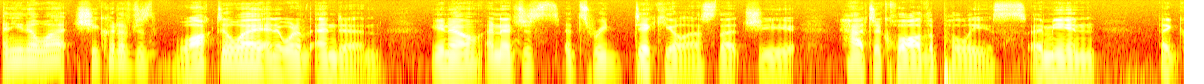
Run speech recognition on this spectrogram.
And you know what? She could have just walked away and it would have ended. You know? And it's just, it's ridiculous that she had to call the police. I mean, like,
